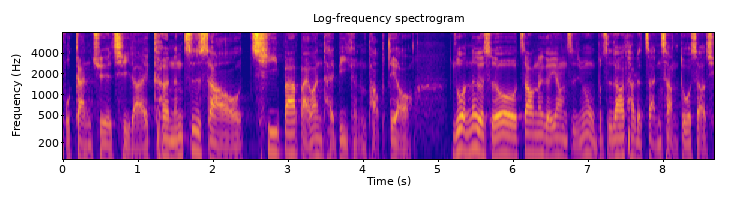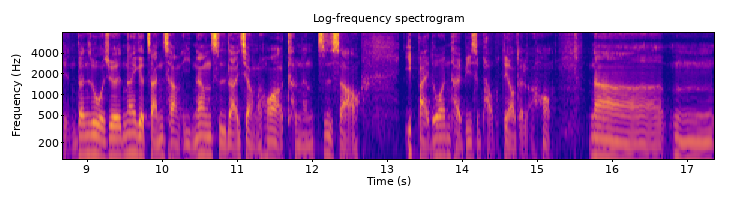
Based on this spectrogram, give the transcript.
我感觉起来可能至少七八百万台币，可能跑不掉。如果那个时候照那个样子，因为我不知道他的展场多少钱，但是我觉得那个展场以那样子来讲的话，可能至少一百多万台币是跑不掉的了哈。那嗯，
